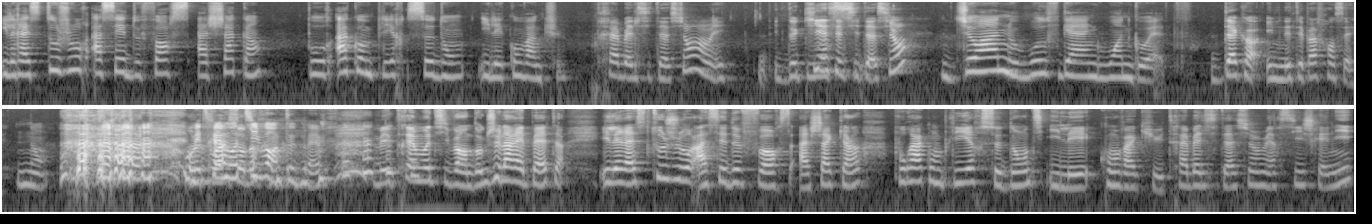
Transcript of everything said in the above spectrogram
il reste toujours assez de force à chacun pour accomplir ce dont il est convaincu. Très belle citation. Et de qui est cette citation? Johann Wolfgang von Goethe. D'accord, il n'était pas français. Non. Mais très motivant tout de même. Mais très motivant. Donc je la répète, il reste toujours assez de force à chacun pour accomplir ce dont il est convaincu. Très belle citation, merci Shreni.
